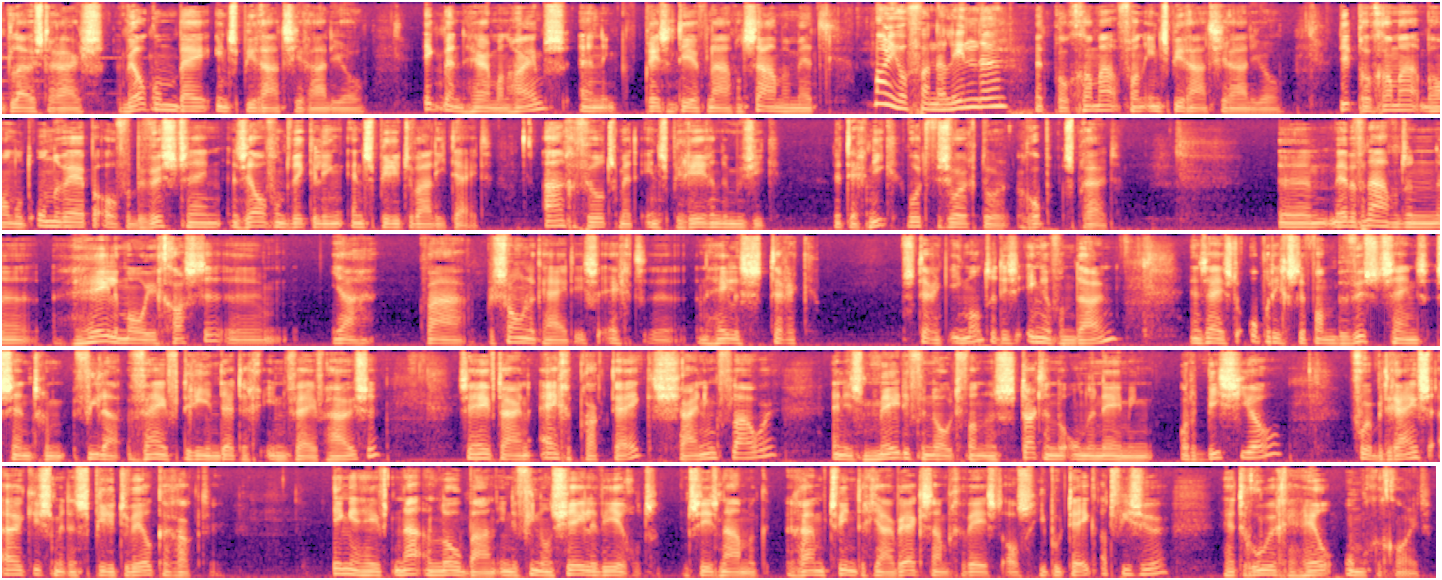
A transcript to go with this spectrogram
Goedenavond luisteraars, welkom bij Inspiratie Radio. Ik ben Herman Harms en ik presenteer vanavond samen met Mario van der Linden. het programma van Inspiratie Radio. Dit programma behandelt onderwerpen over bewustzijn, zelfontwikkeling en spiritualiteit. Aangevuld met inspirerende muziek. De techniek wordt verzorgd door Rob Spruit. Ehm, we hebben vanavond een eh, hele mooie gasten. Ehm, ja, qua persoonlijkheid is ze echt eh, een hele sterk, sterk iemand. Het is Inge van Duin. En zij is de oprichter van bewustzijnscentrum Villa 533 in Vijfhuizen. Ze heeft daar een eigen praktijk, Shining Flower. En is medevernoot van een startende onderneming Orbicio. Voor bedrijfsuitjes met een spiritueel karakter. Inge heeft na een loopbaan in de financiële wereld. Ze is namelijk ruim 20 jaar werkzaam geweest als hypotheekadviseur. Het roer geheel omgegooid.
